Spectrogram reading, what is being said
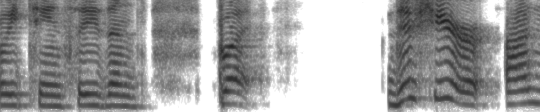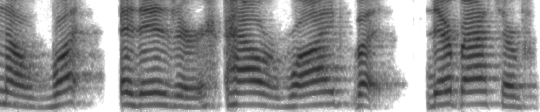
18 seasons. But this year, I don't know what it is or how or why, but their bats are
